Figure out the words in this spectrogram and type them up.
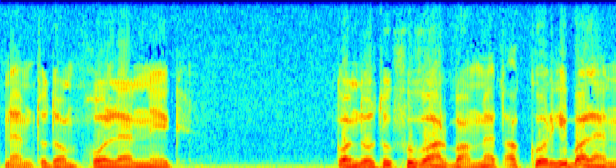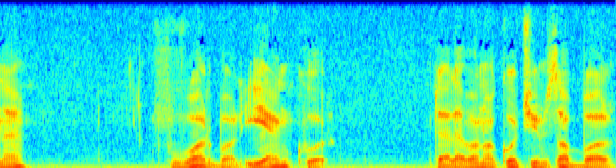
Nem tudom, hol lennék. Gondoltuk fuvarban, mert akkor hiba lenne. Fuvarban? Ilyenkor? Tele van a kocsim szabbal,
